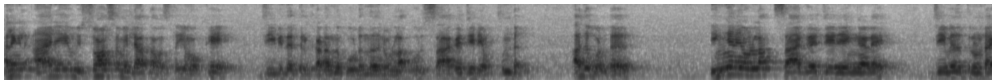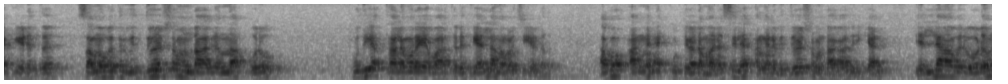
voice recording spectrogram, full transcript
അല്ലെങ്കിൽ ആരെയും വിശ്വാസമില്ലാത്ത അവസ്ഥയും ഒക്കെ ജീവിതത്തിൽ കടന്നു കൂടുന്നതിനുള്ള ഒരു സാഹചര്യം ഉണ്ട്. അതുകൊണ്ട് ഇങ്ങനെയുള്ള സാഹചര്യങ്ങളെ ജീവിതത്തിൽ ഉണ്ടാക്കിയെടുത്ത് സമൂഹത്തിൽ വിദ്വേഷം ഉണ്ടാകുന്ന ഒരു പുതിയ തലമുറയെ വാർത്തെടുക്കുകയല്ല നമ്മൾ ചെയ്യേണ്ടത്. അപ്പോൾ അങ്ങനെ കുട്ടികളുടെ മനസ്സിൽ അങ്ങനെ വിദ്വേഷം ഉണ്ടാകാതിരിക്കാൻ എല്ലാവരോടും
